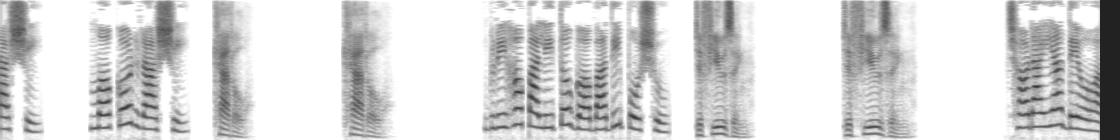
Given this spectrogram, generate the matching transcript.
রাশি মকর রাশি cattle, cattle, গৃহপালিত গবাদি পশু diffusing, diffusing, ছড়াইয়া দেওয়া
